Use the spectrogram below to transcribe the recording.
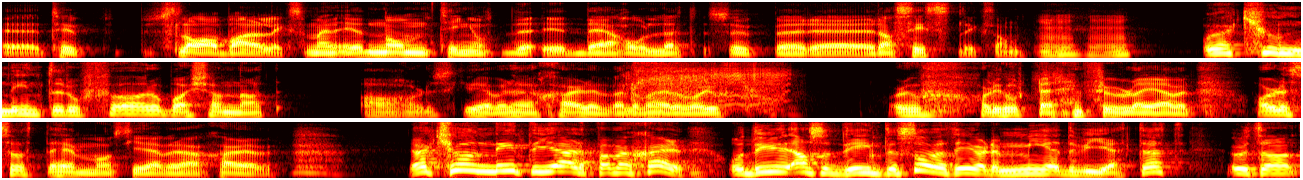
eh, typ slavar liksom, men eh, någonting åt det, det hållet, superrasist liksom. Och jag kunde inte rå för och bara känna att, ah, har du skrivit det här själv eller vad är det du har gjort? Har du, har du gjort det, den fula jävel? Har du suttit hemma och skrivit det här själv? Jag kunde inte hjälpa mig själv. Och det är, alltså, det är inte så att jag gör det medvetet, utan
